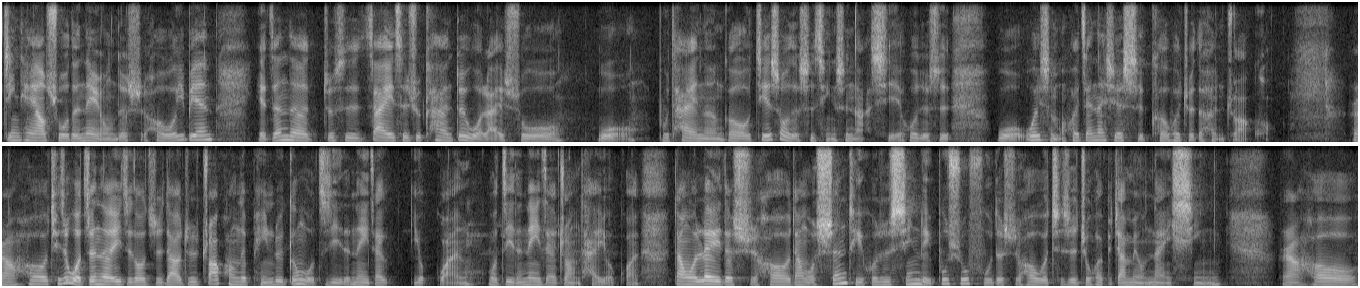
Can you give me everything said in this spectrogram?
今天要说的内容的时候，我一边也真的就是再一次去看，对我来说我不太能够接受的事情是哪些，或者是我为什么会在那些时刻会觉得很抓狂。然后，其实我真的一直都知道，就是抓狂的频率跟我自己的内在有关，我自己的内在状态有关。当我累的时候，当我身体或是心里不舒服的时候，我其实就会比较没有耐心。然后，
